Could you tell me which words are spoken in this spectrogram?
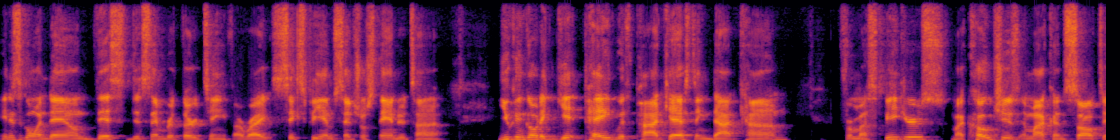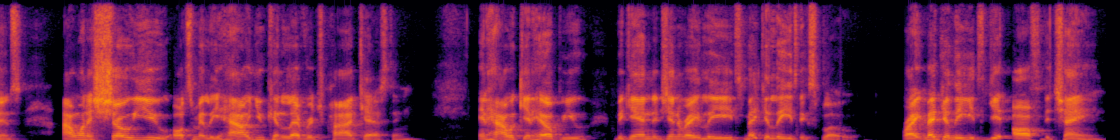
and it's going down this December 13th, all right, 6 p.m. Central Standard Time. You can go to getpaidwithpodcasting.com for my speakers, my coaches, and my consultants. I want to show you ultimately how you can leverage podcasting and how it can help you begin to generate leads, make your leads explode, right? Make your leads get off the chain.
